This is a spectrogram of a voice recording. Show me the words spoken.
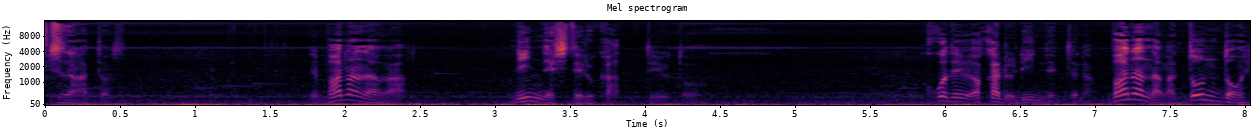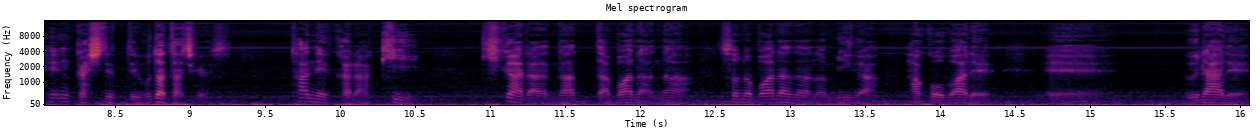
つながってます。でバナナが輪廻してるかっていうとここで分かる輪廻っていうのはバナナがどんどん変化してってることは確かです。種から木木からなったバナナそのバナナの実が運ばれ、えー、売られ、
